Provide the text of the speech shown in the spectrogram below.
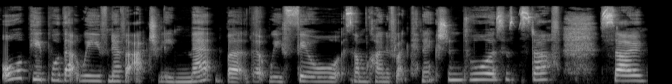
or people that we've never actually met, but that we feel some kind of like connection towards and stuff. So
